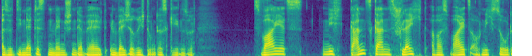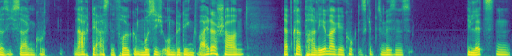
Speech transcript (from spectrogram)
also die nettesten Menschen der Welt, in welche Richtung das gehen soll. Es war jetzt nicht ganz, ganz schlecht, aber es war jetzt auch nicht so, dass ich sagen, gut, nach der ersten Folge muss ich unbedingt weiterschauen. Ich habe gerade parallel mal geguckt, es gibt zumindest die letzten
